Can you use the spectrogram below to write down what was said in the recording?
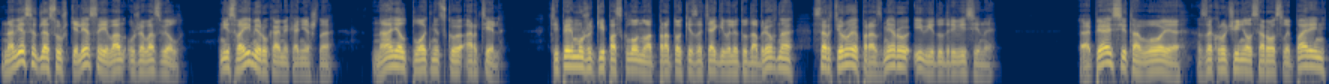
Навесы для сушки леса Иван уже возвел. Не своими руками, конечно. Нанял плотницкую артель. Теперь мужики по склону от протоки затягивали туда бревна, сортируя по размеру и виду древесины. «Опять ситовое!» — закручинился рослый парень,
